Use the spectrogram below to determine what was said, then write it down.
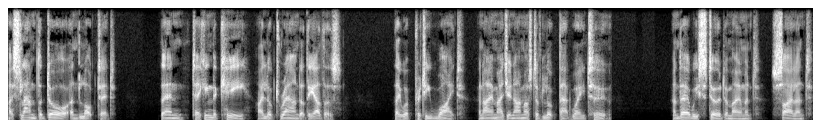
I slammed the door and locked it. Then, taking the key, I looked round at the others. They were pretty white, and I imagine I must have looked that way too. And there we stood a moment, silent.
